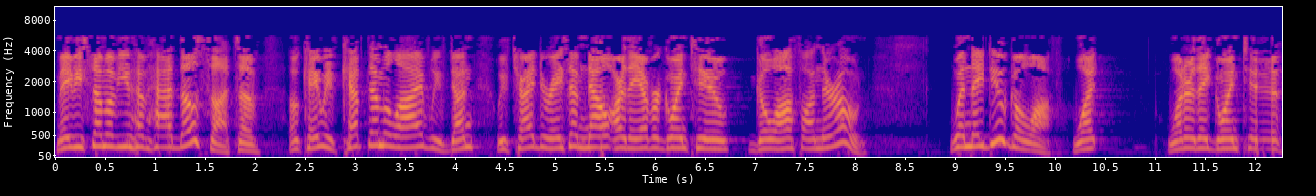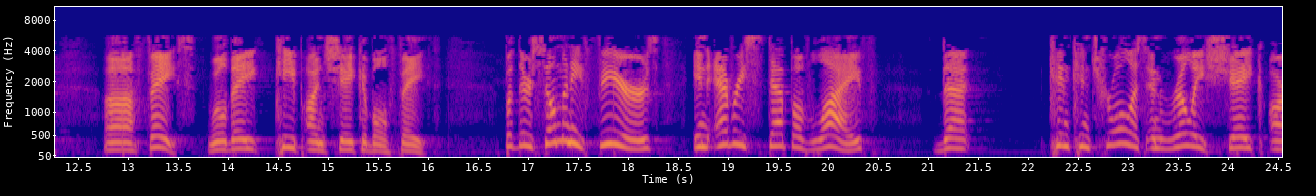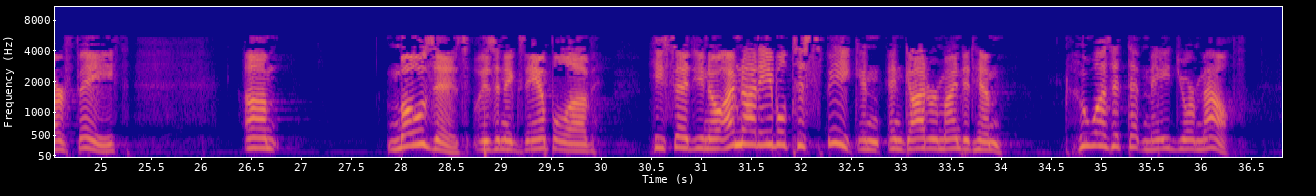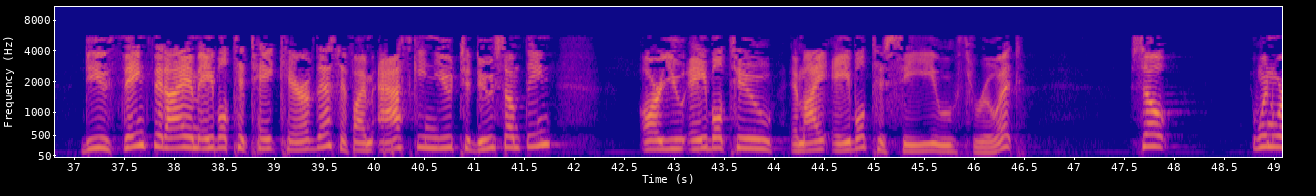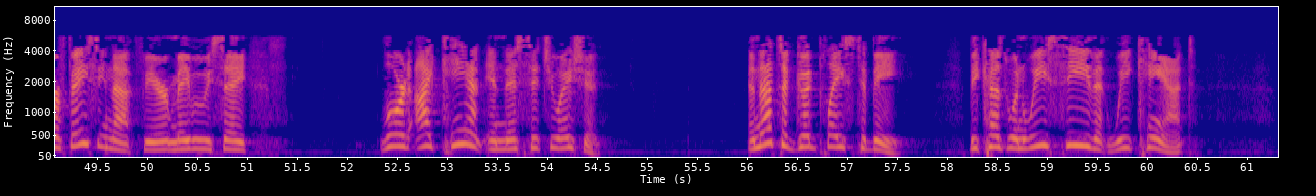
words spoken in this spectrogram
Maybe some of you have had those thoughts of, okay, we've kept them alive, we've done, we've tried to raise them. Now, are they ever going to go off on their own? When they do go off, what what are they going to uh, face? Will they keep unshakable faith? But there's so many fears in every step of life that can control us and really shake our faith. Um, Moses is an example of, he said, You know, I'm not able to speak. And, and God reminded him, Who was it that made your mouth? Do you think that I am able to take care of this? If I'm asking you to do something, are you able to, am I able to see you through it? So, when we're facing that fear, maybe we say, Lord, I can't in this situation. And that's a good place to be. Because when we see that we can't,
